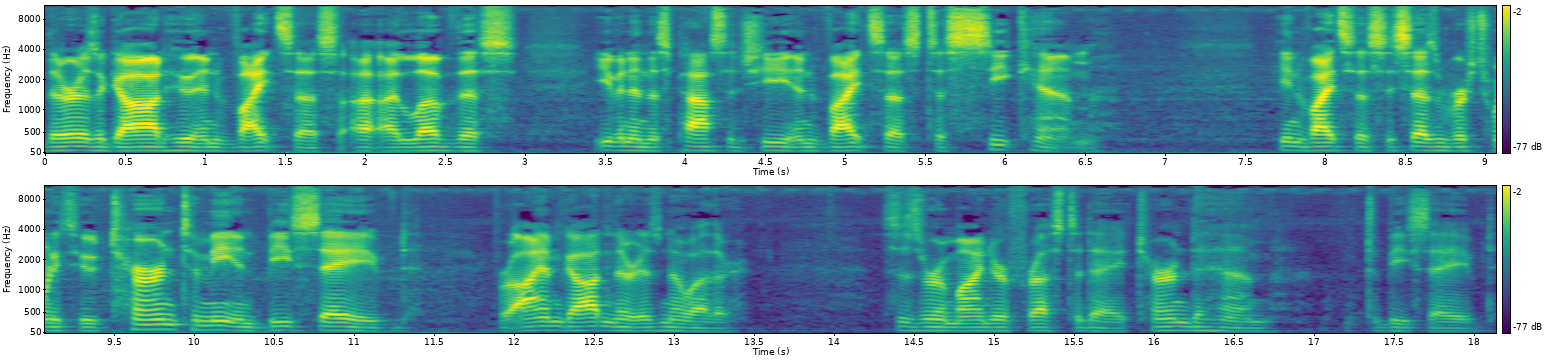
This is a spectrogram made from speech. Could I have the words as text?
there is a God who invites us. I, I love this, even in this passage, he invites us to seek him. He invites us, he says in verse 22 Turn to me and be saved, for I am God and there is no other. This is a reminder for us today. Turn to him to be saved.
